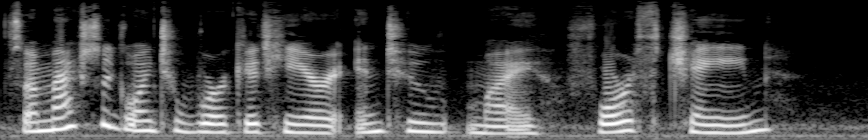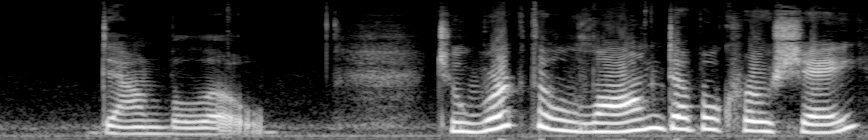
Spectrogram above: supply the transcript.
So I'm actually going to work it here into my fourth chain down below. To work the long double crochet,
